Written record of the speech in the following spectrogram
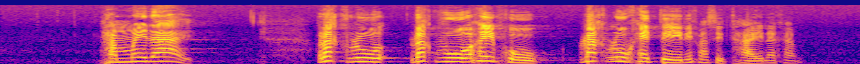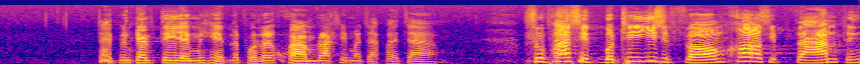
ๆทำไม่ได้ รักรูรักวัวให้ผูก รักลูกให้ตีนี่ภาษิตไทยนะครับ แต่เป็นการตีอย่างมีเหตุและผลและความรักที่มาจากพระเจ้า สุภาษิตบทที่ 22 ข้อ 13 ถึง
